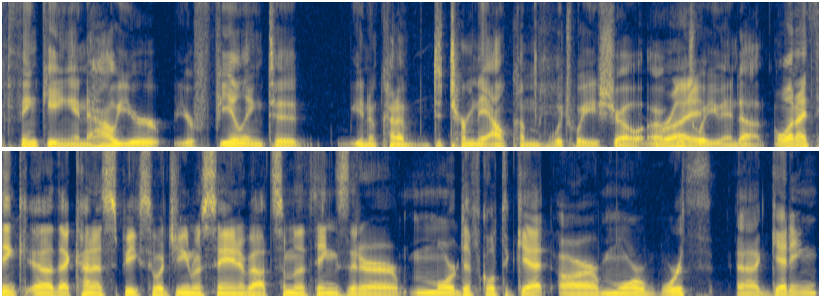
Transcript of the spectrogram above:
thinking and how you're you're feeling to you know kind of determine the outcome of which way you show uh, which way you end up Well, and I think uh, that kind of speaks to what Gene was saying about some of the things that are more difficult to get are more worth uh, getting.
